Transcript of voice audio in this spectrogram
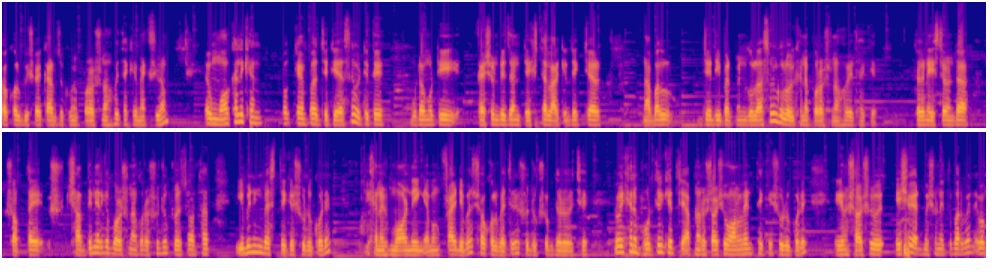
সকল বিষয়ে কার্যক্রমে পড়াশোনা হয়ে থাকে ম্যাক্সিমাম এবং মহাখালী ক্যাম্পাস যেটি আছে, ওইটিতে মোটামুটি fashion design textile architecture naval যে ডিপার্টমেন্টগুলো আছে, ওইগুলো ওইখানে পড়াশোনা হয়ে থাকে। তো এখানে স্টুডেন্টরা সপ্তাহে সাত দিনের আগে পড়াশোনা করার সুযোগ রয়েছে। অর্থাৎ ইভিনিং ব্যাচ থেকে শুরু করে এখানে মর্নিং এবং ফ্রাইডে ব্যাচ সকল ব্যাচের সুযোগ সুবিধা রয়েছে। এবং এখানে ভর্তির ক্ষেত্রে আপনারা সরাসরি অনলাইন থেকে শুরু করে এখানে সরাসরি এসেও অ্যাডমিশন নিতে পারবেন এবং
